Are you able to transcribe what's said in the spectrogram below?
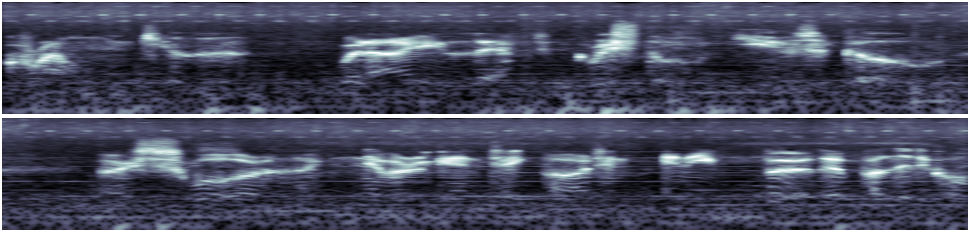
Crown Killer. When I left Crystal years ago, I swore I'd never again take part in any further political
